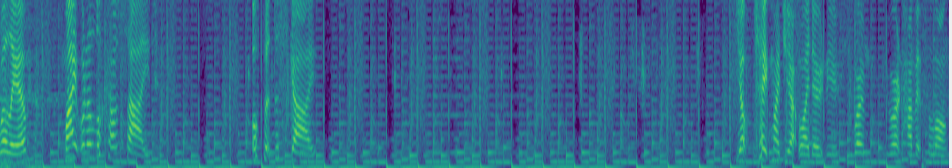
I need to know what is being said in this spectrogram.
William, might want to look outside. Up at the sky. Yup, take my jet, why don't you? You won't you won't have it for long.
